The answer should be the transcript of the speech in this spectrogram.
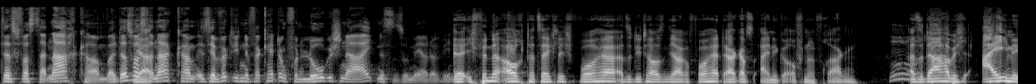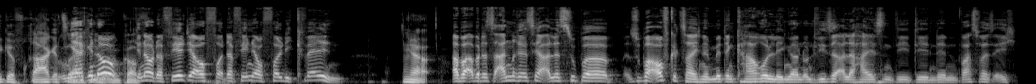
das, was danach kam. Weil das, was Ja. danach kam, ist ja wirklich eine Verkettung von logischen Ereignissen, so mehr oder weniger. ja, ich finde auch tatsächlich vorher, also die 1000 Jahre vorher, da gab es einige offene Fragen. Also da habe ich einige Fragezeichen Ja, genau, im Kopf. genau, da fehlt ja auch, da fehlen ja auch voll die Quellen. Ja, Aber, aber das andere ist ja alles super, super aufgezeichnet mit den Karolingern und wie sie alle heißen, die, die, den, was weiß ich,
